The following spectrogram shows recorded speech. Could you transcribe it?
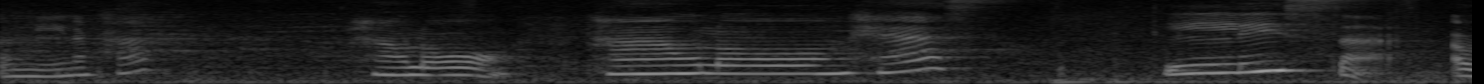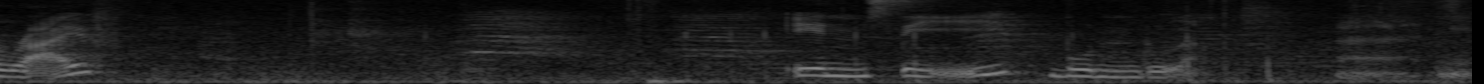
ตรงนี้นะคะ how long how long has Lisa arrived in สีบุญเรืองอ่านี่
